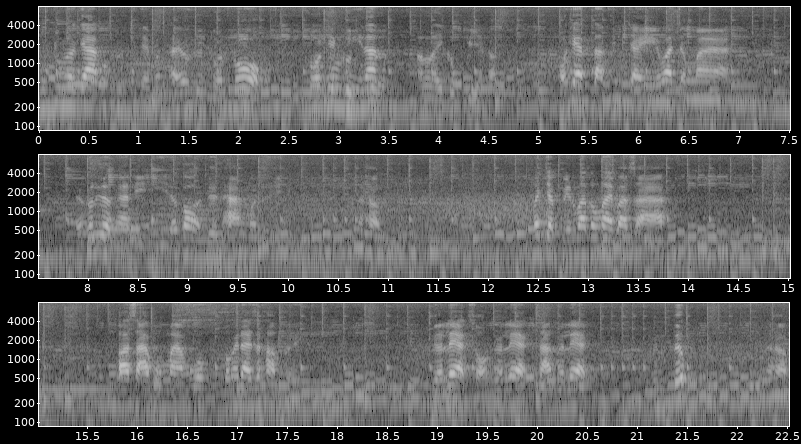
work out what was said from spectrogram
ยุ่งๆยากๆก็คือมีแต่เมืองไทยก็คือตรวจโรคพอแค่คุณนี่นั่นอะไรก็เปลี่ยนครับขอแค่ตัดสินใจว่าจะมา แล้วก็เลือกงานดีๆแล้วก็เดินทางมาเลยนะครับ ไม่จำเป็นว่าต้องได้ภาษา ภาษาผมมาผมก็ก็ไม่ได้สักคำเลยเดือนแรกสองเดือนแรกสามเดือนแรกมันตึ๊บนะครับ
